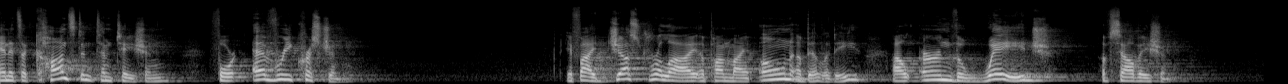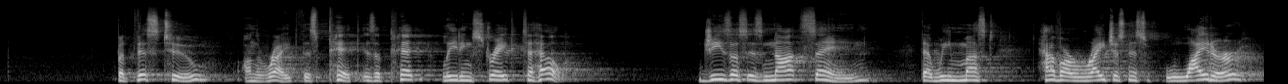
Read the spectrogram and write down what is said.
and it's a constant temptation for every Christian. If I just rely upon my own ability, I'll earn the wage of salvation. But this too, on the right, this pit, is a pit leading straight to hell. Jesus is not saying that we must have our righteousness wider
